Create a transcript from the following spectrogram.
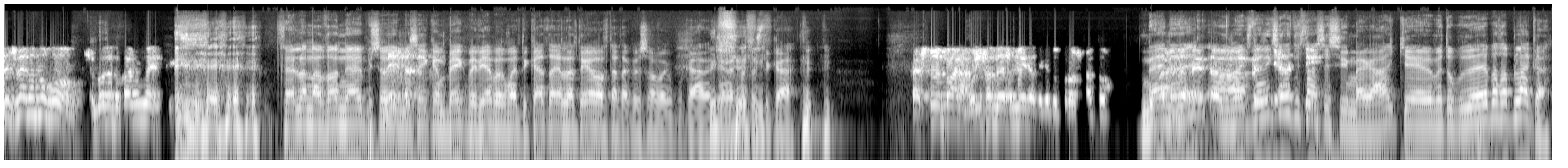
δεσμεύομαι εγώ. Σε πότε θα το κάνουμε έτσι. Θέλω να δω νέο επεισόδιο Ναι. με Shake and Bake, παιδιά. Πραγματικά τα λατρεύω αυτά τα crossover που κάνετε. Είναι φανταστικά. Ευχαριστούμε πάρα πολύ. Φαντάζομαι είδατε και το πρόσφατο. που ναι, ναι, κάναμε ναι. τα Ε, εντάξει, δεν ήξερα τι θα παιδιά. είσαι σήμερα και με το που έπαθα πλάκα.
